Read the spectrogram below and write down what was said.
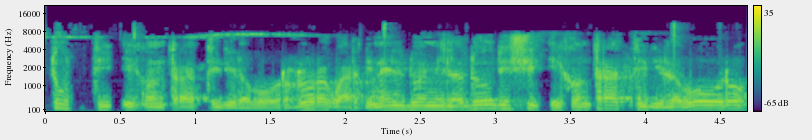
tutti i contratti di lavoro. Allora guardi, nel 2012 i contratti di lavoro,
